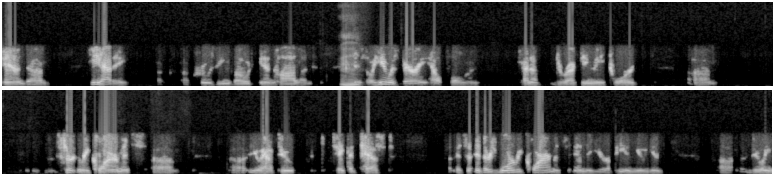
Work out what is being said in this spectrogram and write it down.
and um, he had a, a, cruising boat in Holland, mm-hmm. and so he was very helpful and kind of directing me toward um, certain requirements. Uh, uh, you have to take a test. A, there's more requirements in the European Union uh, doing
